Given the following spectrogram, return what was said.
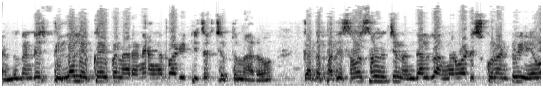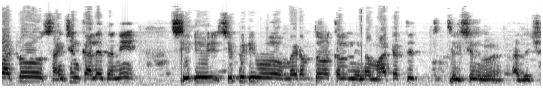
ఎందుకంటే పిల్లలు ఎక్కువైపోయినారని అంగన్వాడీ టీచర్ చెప్తున్నారు. గత పది సంవత్సరాల నుంచి నంద్యాలకు అంగన్వాడీ స్కూల్ అంటూ ఏ వాటిలో శాంక్షన్ కాలేదని సిడి సిపిడిఓ మేడంతో నిన్న మాట్లాడితే తెలిసింది అధ్యక్ష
